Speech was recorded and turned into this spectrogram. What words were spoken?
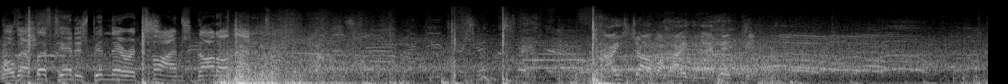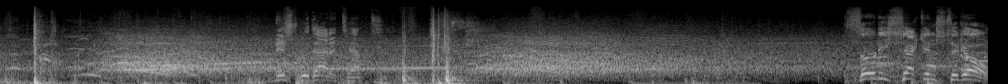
Well, that left hand has been there at times, not on that attempt. Nice job of hiding that head kick. Missed with that attempt. 30 seconds to go.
